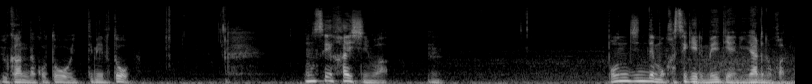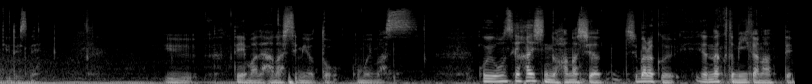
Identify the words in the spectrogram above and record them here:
浮かんだことを言ってみると音声配信は、うん、凡人でも稼げるメディアになるのかっていうですね。いうテーマで話してみようと思います。こういう音声配信の話はしばらくやんなくてもいいかなって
